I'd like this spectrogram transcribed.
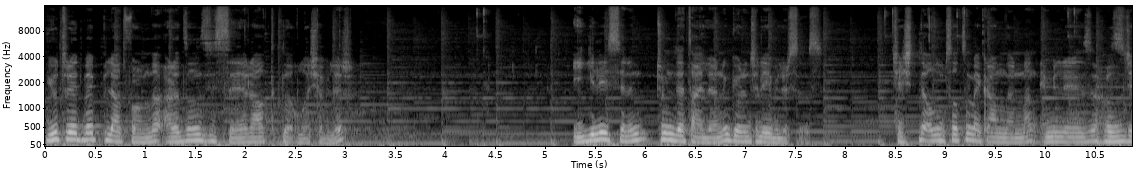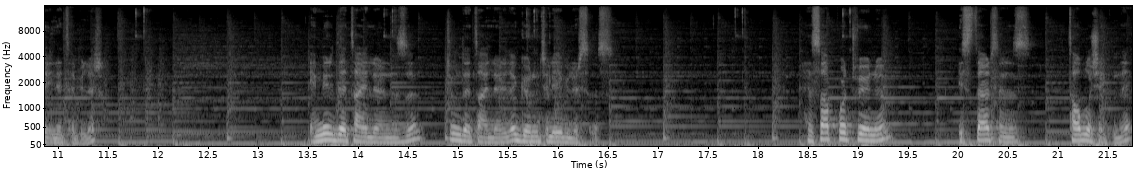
Utrade Web platformunda aradığınız hisseye rahatlıkla ulaşabilir. İlgili hissenin tüm detaylarını görüntüleyebilirsiniz. Çeşitli alım satım ekranlarından emirlerinizi hızlıca iletebilir. Emir detaylarınızı tüm detaylarıyla görüntüleyebilirsiniz. Hesap portföyünü isterseniz tablo şeklinde,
